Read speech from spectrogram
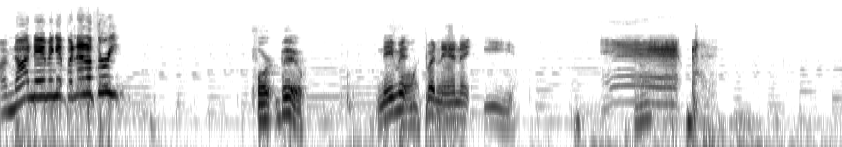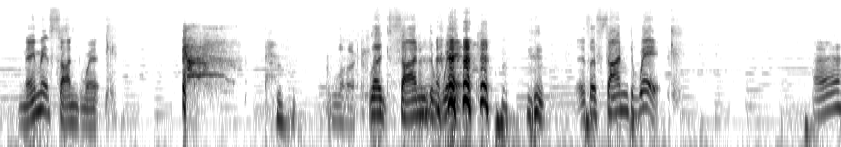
I'm not naming it Banana 3! Fort Boo. Name it Font. Banana E. Eh. Name it Sandwich. Look. Like Sandwich. it's a sandwich. Huh?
